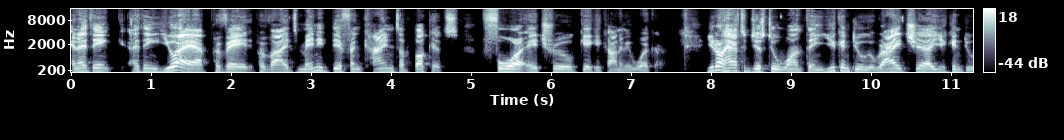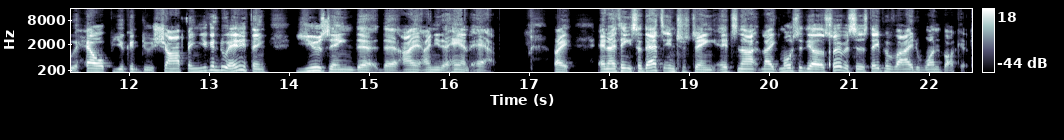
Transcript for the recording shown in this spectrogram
And I think I think your app provide, provides many different kinds of buckets for a true gig economy worker. You don't have to just do one thing. You can do rideshare, you can do help, you can do shopping, you can do anything using the the I, I need a hand app, right? And I think so that's interesting. It's not like most of the other services; they provide one bucket,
